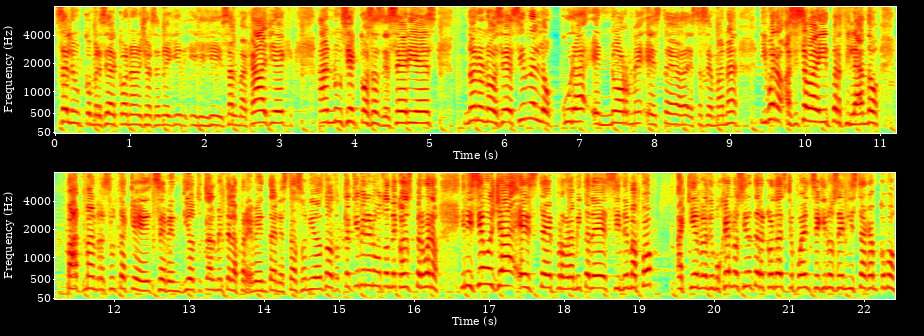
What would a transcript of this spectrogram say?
sale un comercial con Arnold Schwarzenegger y Salma Hayek, anuncian cosas de series. No, no, no, o ha sido una locura enorme esta, esta semana. Y bueno, así se va a ir perfilando. Batman resulta que se vendió totalmente la preventa en Estados Unidos. No, total que vienen un montón de cosas, pero bueno, iniciamos ya este programita de Cinema Pop aquí en Radio Mujer. No sin te recordar que pueden seguirnos en Instagram como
